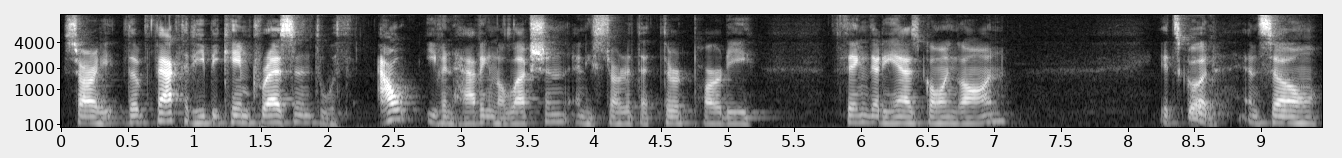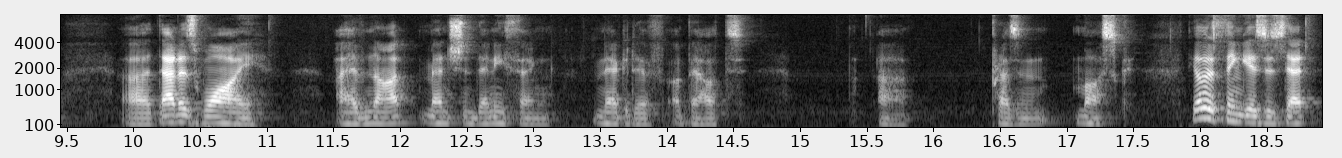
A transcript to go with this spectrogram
sorry, the fact that he became president without even having an election and he started that third party thing that he has going on it's good. And so uh, that is why I have not mentioned anything negative about uh, President Musk. The other thing is, is that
